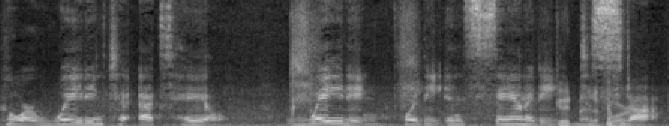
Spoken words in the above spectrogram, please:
who are waiting to exhale, waiting for the insanity Good to metaphor. stop.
